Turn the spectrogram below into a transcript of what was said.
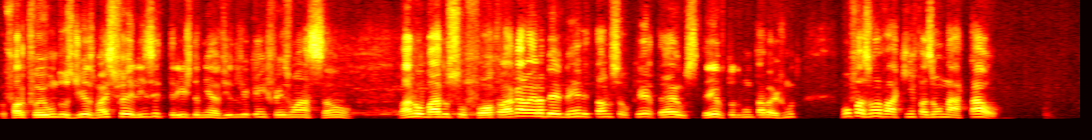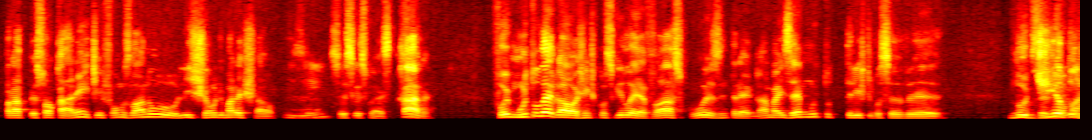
eu falo que foi um dos dias mais felizes e tristes da minha vida, de que a gente fez uma ação lá no bar do Sufoco, lá a galera bebendo e tal, não sei o quê, até o Estevam, todo mundo tava junto. Vamos fazer uma vaquinha, fazer um Natal para pessoal carente, e fomos lá no lixão de Marechal. Sim. Não sei se vocês conhecem. Cara, foi muito legal a gente conseguir levar as coisas, entregar, mas é muito triste você ver no Você dia do uma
